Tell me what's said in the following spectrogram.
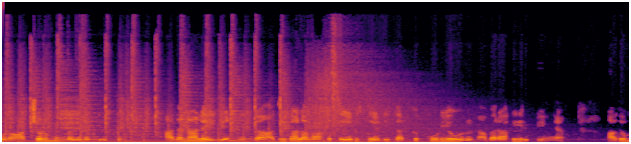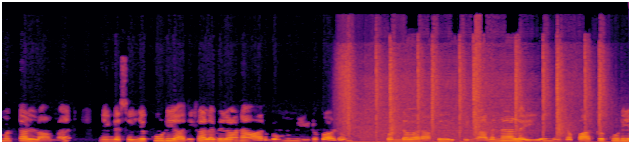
ஒரு ஆற்றலும் உங்களிடம் இருக்கும். அதனாலேயே நீங்கள் அதிக அளவாக தேடி தேடி கற்கக்கூடிய ஒரு நபராக இருப்பீங்க. அது மட்டும் இல்லாமல் நீங்கள் செய்யக்கூடிய அதிக அளவிலான ஆர்வமும் ஈடுபாடும் கொண்டவராக இருப்பீங்க. அதனாலேயே நீங்கள் பார்க்கக்கூடிய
